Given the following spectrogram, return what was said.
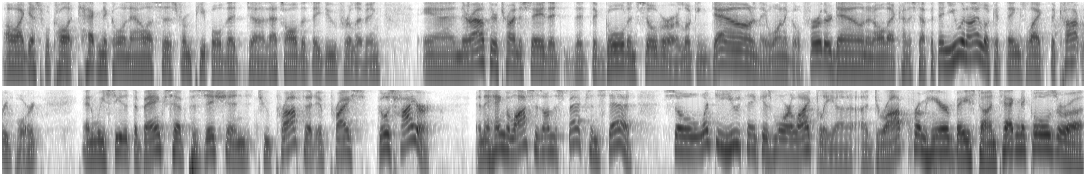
oh, I guess we'll call it technical analysis from people that uh, that's all that they do for a living. And they're out there trying to say that, that the gold and silver are looking down and they want to go further down and all that kind of stuff. But then you and I look at things like the COT report, and we see that the banks have positioned to profit if price goes higher and they hang the losses on the specs instead. So, what do you think is more likely? A, a, drop from here based on technicals or a,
